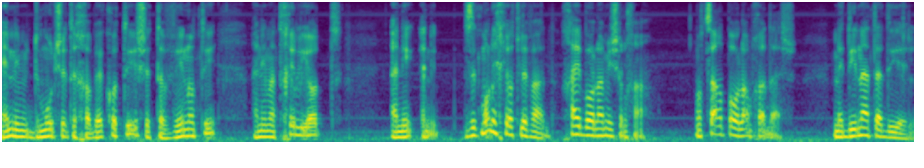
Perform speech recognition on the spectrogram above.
אין לי דמות שתחבק אותי, שתבין אותי, אני מתחיל להיות, אני, אני זה כמו לחיות לבד, חי בעולם משלך. נוצר פה עולם חדש, מדינת עדיאל.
